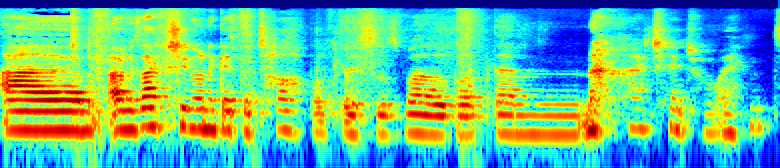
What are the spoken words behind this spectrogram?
Um, I was actually going to get the top of this as well, but then I changed my mind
